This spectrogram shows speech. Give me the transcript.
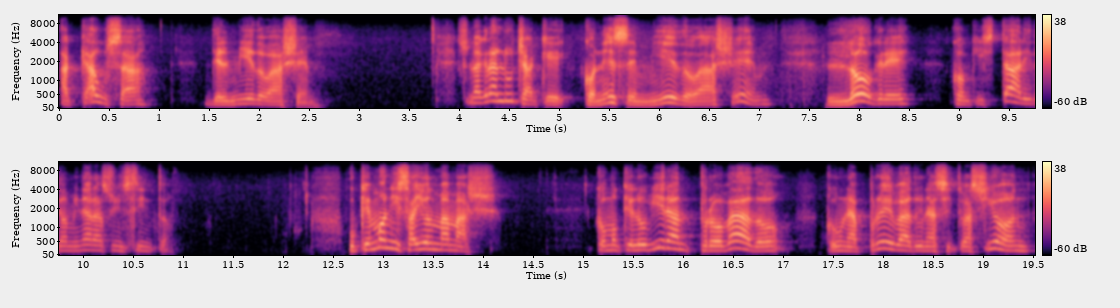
a causa del miedo a Hashem. Es una gran lucha que con ese miedo a Hashem logre conquistar y dominar a su instinto. Ukemoni Sayol Mamash, como que lo hubieran probado con una prueba de una situación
